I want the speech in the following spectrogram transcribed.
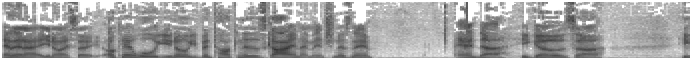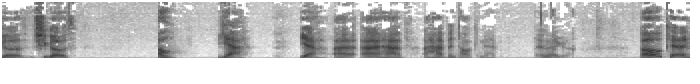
And then I, you know, I say, okay, well, you know, you've been talking to this guy, and I mention his name, and uh, he goes, uh, he goes, she goes, oh, yeah, yeah, I, I have, I have been talking to him, and I go, oh, okay,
